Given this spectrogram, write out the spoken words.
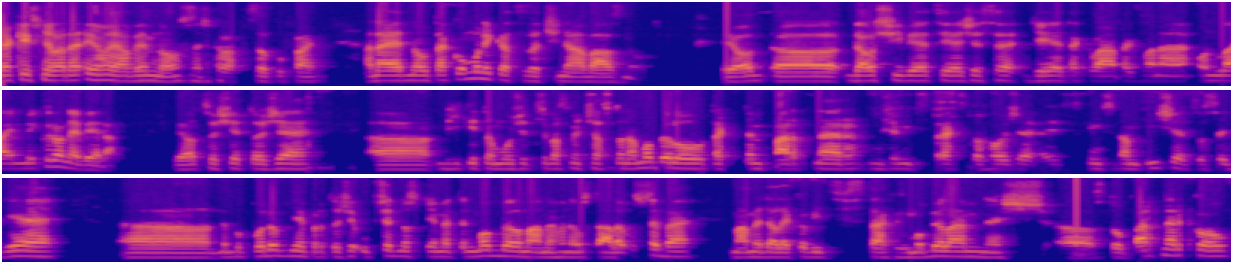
Jaký směla, jo, já vím, no, jsem říkala, celku fajn. A najednou ta komunikace začíná váznout. Jo? Uh, další věc je, že se děje taková takzvaná online mikronevěra, jo? což je to, že uh, díky tomu, že třeba jsme často na mobilu, tak ten partner může mít strach z toho, že s kým se tam píše, co se děje, nebo podobně, protože upřednostňujeme ten mobil, máme ho neustále u sebe, máme daleko víc vztah s mobilem než uh, s tou partnerkou.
